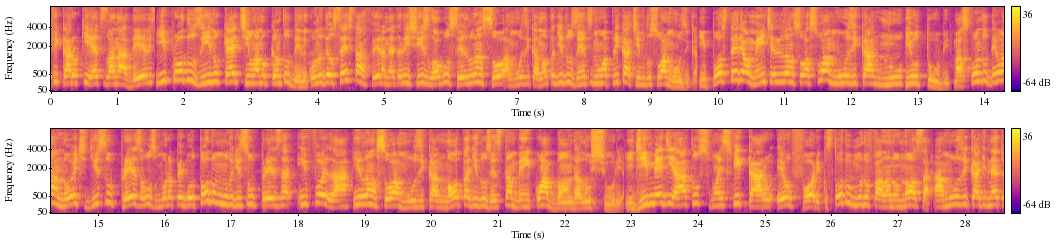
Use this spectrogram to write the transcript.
ficaram quietos lá na deles e produzindo quietinho lá no canto dele. Quando deu sexta-feira, Neto LX logo cedo lançou a música Nota de 200 no aplicativo do Sua Música. E posteriormente ele lançou a sua música no YouTube. Mas quando deu a noite de surpresa, os Moura pegou todo mundo de surpresa e foi lá e lançou a música Nota de 200 também com a banda Luxúria. E de imediato os fãs ficaram eufóricos, todo mundo falando: "Nossa, a música de Neto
